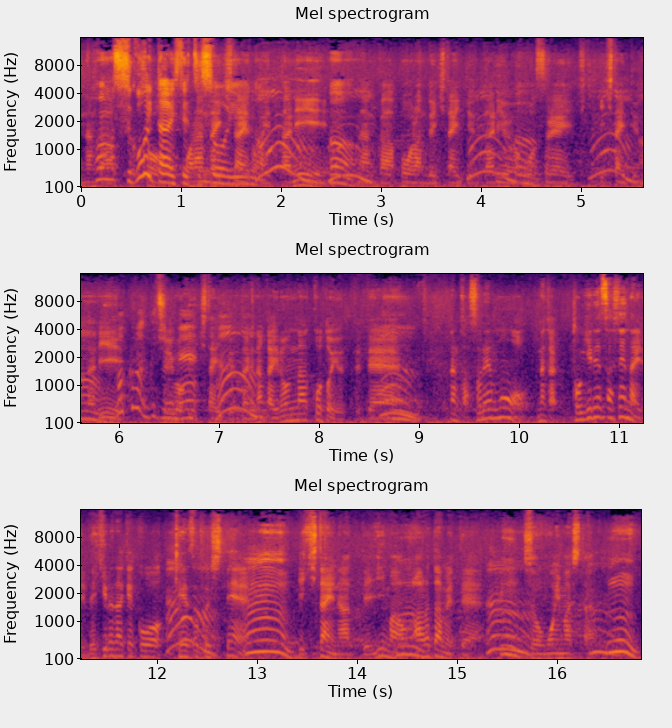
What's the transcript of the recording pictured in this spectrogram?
ん、なんかすごい大切そそうういうオランダ行きたいとか言ったり、うん。なんかポーランド行きたいって言ったり、オーストラリア行きたいって言ったり、中国行きたいって言ったり、うん。なんかいろんなこと言ってて、んなんかそれもなんか途切れさせないでできるだけこう継続してうん。行きたいなって今改めてうん。そう思いました。うん、うん。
